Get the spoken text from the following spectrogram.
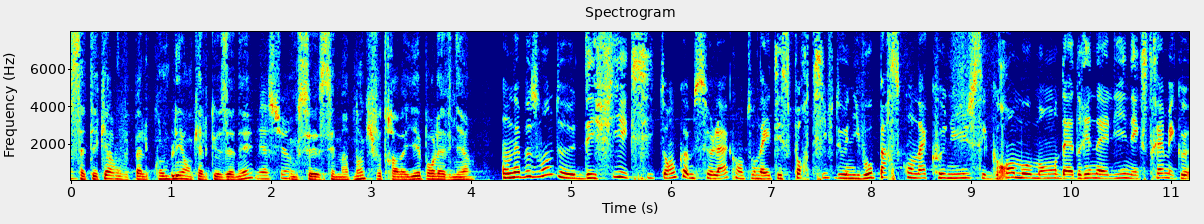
cet écart, vous ne pouvez pas le combler en quelques années. Mhm. Bien sûr. Donc c'est c'est maintenant qu'il faut travailler pour l'avenir. On a besoin de défis excitants comme cela quand on a été sportif de haut niveau parce qu'on a connu ces grands moments d'adrénaline extrême et que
